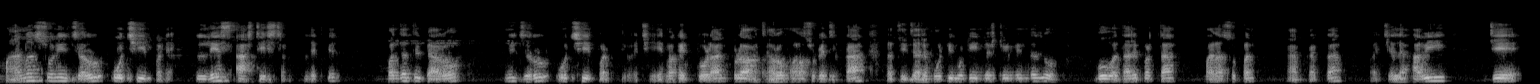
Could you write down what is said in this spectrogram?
માણસોની જરૂર ઓછી પડે. લેસ આસિસ્ટન્ટ એટલે કે મદદગારોની જરૂર ઓછી પડતી હોય છે. એમાં કઈ ટોળા ટોળા હજારો માણસો કે જતા નથી. જ્યારે મોટી મોટી ઇન્ડસ્ટ્રીની અંદર જો બહુ વધારે પડતા માણસો પણ કામ કરતા હોય છે. એટલે આવી જે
